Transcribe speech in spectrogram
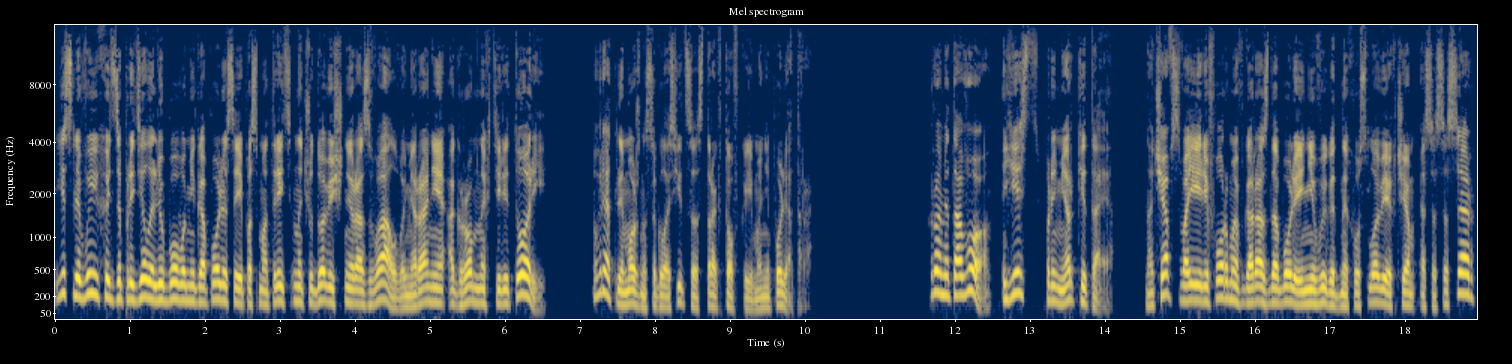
Если выехать за пределы любого мегаполиса и посмотреть на чудовищный развал, вымирание огромных территорий, вряд ли можно согласиться с трактовкой манипулятора. Кроме того, есть пример Китая. Начав свои реформы в гораздо более невыгодных условиях, чем СССР,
